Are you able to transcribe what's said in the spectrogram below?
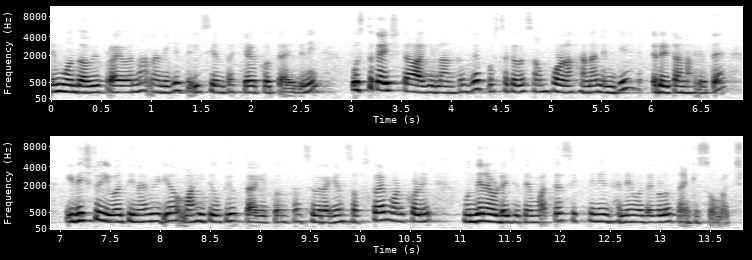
ನಿಮ್ಮ ಒಂದು ಅಭಿಪ್ರಾಯವನ್ನು ನನಗೆ ತಿಳಿಸಿ ಅಂತ ಕೇಳ್ಕೊತಾ ಇದ್ದೀನಿ. ಪುಸ್ತಕ ಇಷ್ಟ ಆಗಿಲ್ಲ ಅಂತಂದರೆ ಪುಸ್ತಕದ ಸಂಪೂರ್ಣ ಹಣ ನಿಮಗೆ ರಿಟರ್ನ್ ಆಗುತ್ತೆ. ಇದಿಷ್ಟು ಇವತ್ತಿನ ವಿಡಿಯೋ ಮಾಹಿತಿ ಉಪಯುಕ್ತ ಆಗಿತ್ತು ಅಂತ ಅನ್ಸಿದ್ರೆ ಹಾಗೆ ಸಬ್ಸ್ಕ್ರೈಬ್ ಮಾಡ್ಕೊಳ್ಳಿ. ಮುಂದಿನ ವಿಡಿಯೋ ಜೊತೆ ಮತ್ತೆ ಸಿಗ್ತೀನಿ. ಧನ್ಯವಾದಗಳು. ಥ್ಯಾಂಕ್ ಯು ಸೋ ಮಚ್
